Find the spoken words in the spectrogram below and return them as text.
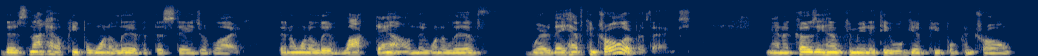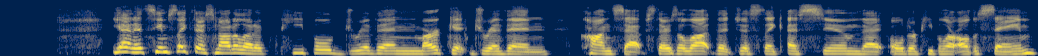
That's not how people want to live at this stage of life. They don't want to live locked down. They want to live where they have control over things. And a cozy home community will give people control. Yeah, and it seems like there's not a lot of people driven, market driven concepts. There's a lot that just like assume that older people are all the same.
